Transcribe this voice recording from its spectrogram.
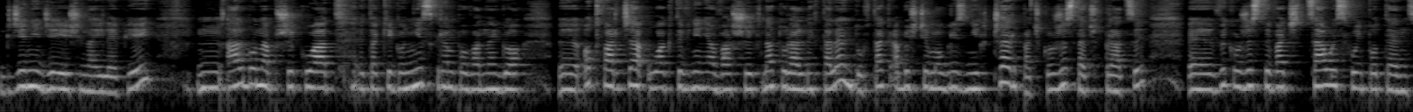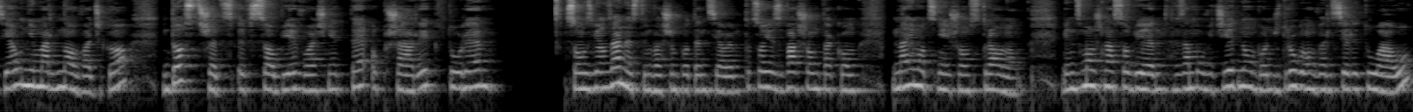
gdzie nie dzieje się najlepiej, mm, albo na przykład takiego nieskrępowanego otwarcia, uaktywnienia waszych naturalnych talentów, tak abyście mogli z nich czerpać, korzystać w pracy, e, wykorzystywać cały swój potencjał, nie marnować go, dostrzec w sobie właśnie te obszary, które są związane z tym waszym potencjałem, to co jest waszą taką najmocniejszą stroną. Więc można sobie zamówić jedną bądź drugą wersję rytuału.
